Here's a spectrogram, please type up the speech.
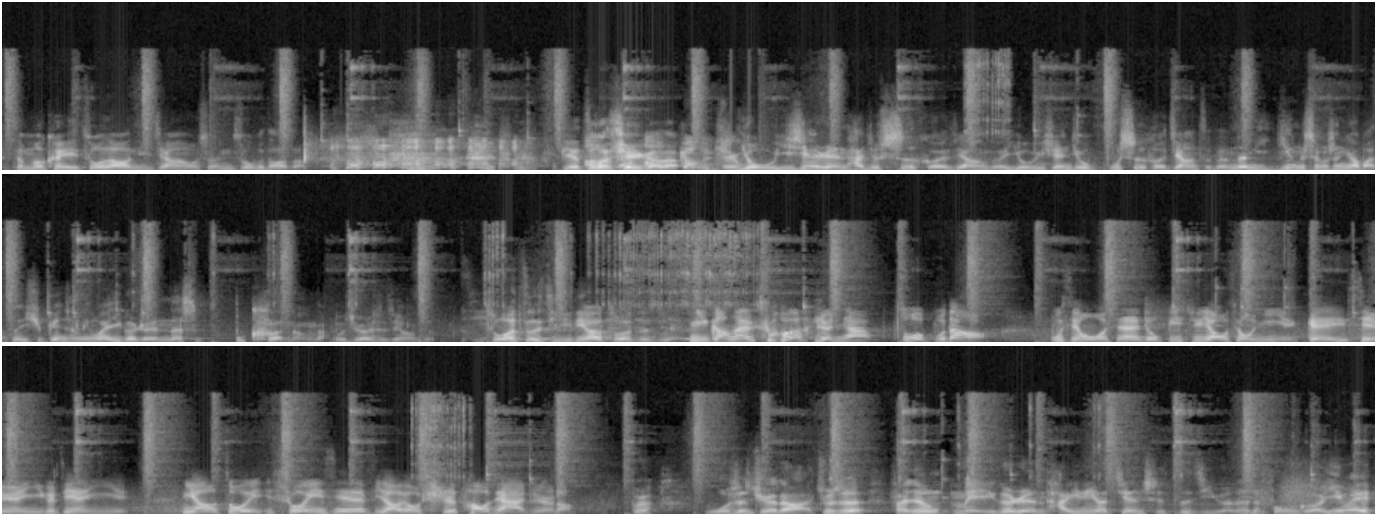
怎么可以做到你这样？我说你做不到的。别做这个了。有一些人他就适合这样子，有一些人就不适合这样子的。那你硬生生要把自己去变成另外一个人，那是不可能的。我觉得是这样子。做自己，一定要做自己。你刚才说 人家做不到，不行，我现在就必须要求你给新人一个建议，你要做说一些比较有实操价值的。不是，我是觉得啊，就是反正每个人他一定要坚持自己原来的风格，因为。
